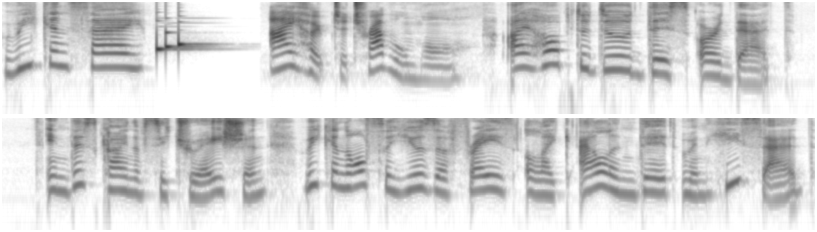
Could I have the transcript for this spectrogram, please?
we can say, I hope to travel more. I hope to do this or that. In this kind of situation, we can also use a phrase like Alan did when he said,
